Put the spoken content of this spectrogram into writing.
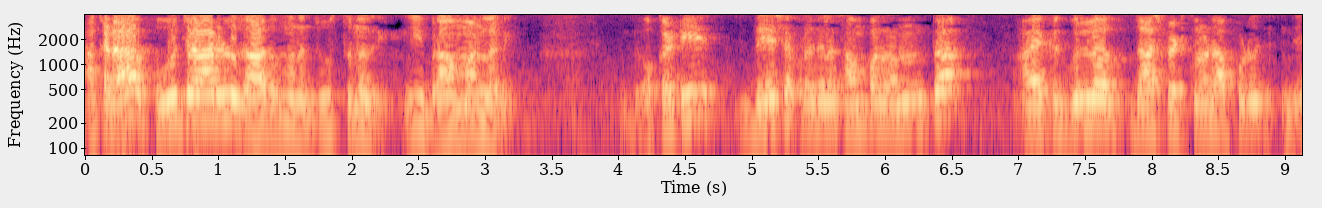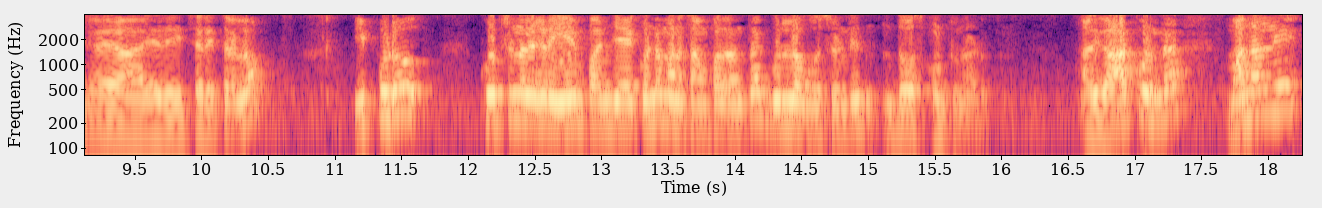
అక్కడ పూజారులు కాదు మనం చూస్తున్నది ఈ బ్రాహ్మణులని. ఒకటి దేశ ప్రజల సంపద అంతా ఆ యొక్క గుళ్ళో దాచిపెట్టుకున్నాడు అప్పుడు ఇది చరిత్రలో. ఇప్పుడు కూర్చున్న దగ్గర ఏం పని చేయకుండా మన సంపద అంతా గుళ్ళో కూర్చుండి దోసుకుంటున్నాడు. అది కాకుండా మనల్ని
